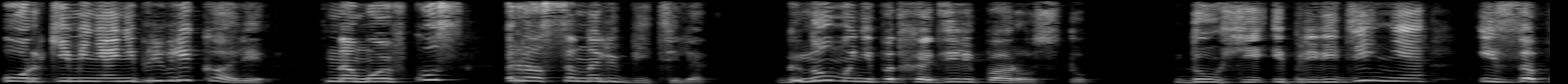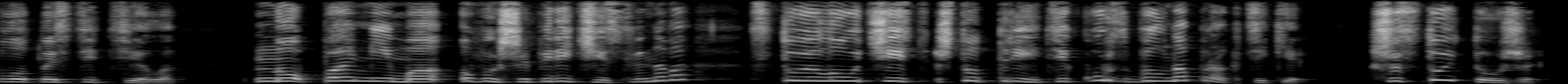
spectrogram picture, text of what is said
Орки меня не привлекали. На мой вкус – раса на любителя. Гномы не подходили по росту. Духи и привидения из-за плотности тела. Но помимо вышеперечисленного, стоило учесть, что третий курс был на практике – Шестой тоже.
